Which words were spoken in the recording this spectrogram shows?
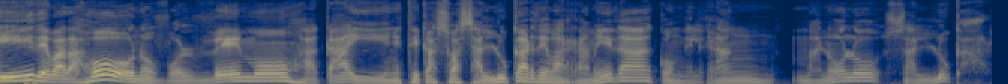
Y de Badajoz nos volvemos acá y en este caso a Sanlúcar de Barrameda con el gran Manolo Sanlúcar.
